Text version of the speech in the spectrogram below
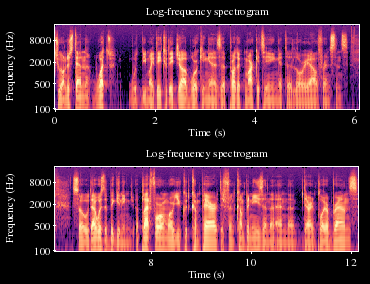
to understand what would be my day-to-day job working as a product marketing at L'Oreal, for instance. So that was the beginning, a platform where you could compare different companies and and uh, their employer brands,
